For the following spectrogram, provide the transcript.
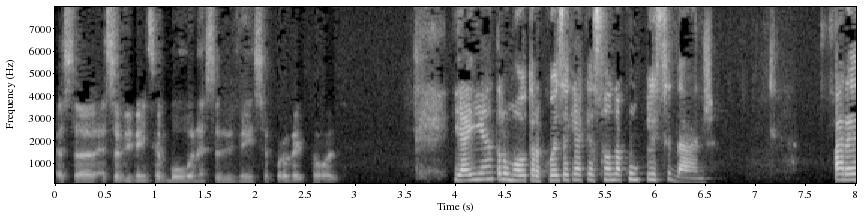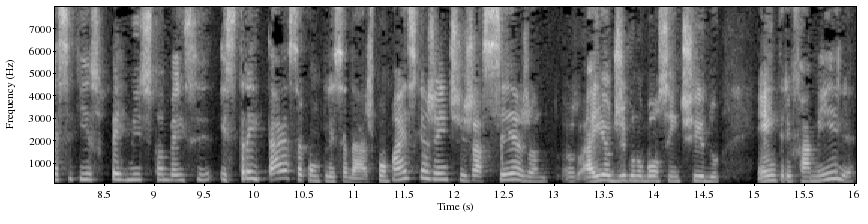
essa, essa vivência boa, né, essa vivência proveitosa. E aí entra uma outra coisa que é a questão da cumplicidade. Parece que isso permite também se estreitar essa cumplicidade. Por mais que a gente já seja, aí eu digo no bom sentido, entre família,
